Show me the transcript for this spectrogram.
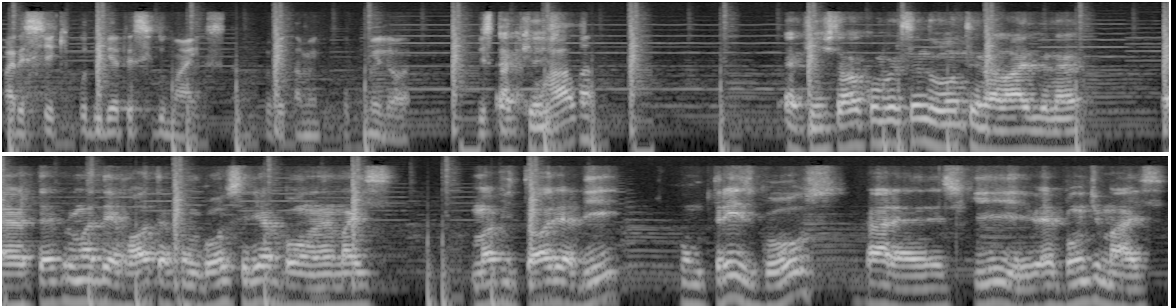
parecia que poderia ter sido mais. Né? Um aproveitamento um pouco melhor. Destaque é pro Haaland. É que a gente estava conversando ontem na live, né? É, até para uma derrota com gol seria bom, né? Mas uma vitória ali com três gols, cara, acho que é bom demais.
